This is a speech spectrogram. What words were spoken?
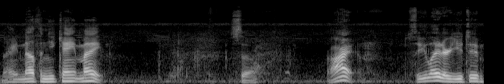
there ain't nothing you can't make. So, all right. See you later, YouTube.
